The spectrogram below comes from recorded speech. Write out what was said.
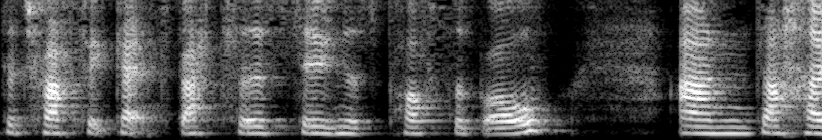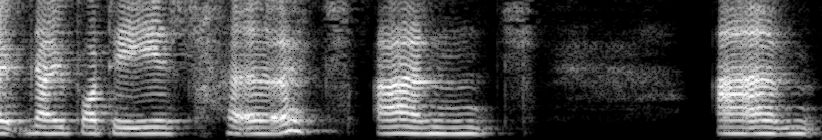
the traffic gets better as soon as possible and I hope nobody is hurt and um,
